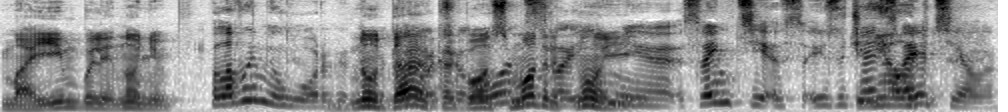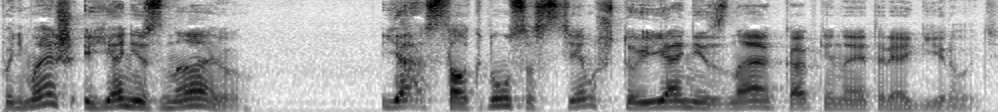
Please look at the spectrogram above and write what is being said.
моим, блин, ну, не, Половыми органами. Ну да, короче. как бы он смотрит, ну, своими- своим те... изучает я свое вот- тело. Понимаешь, и я не знаю. Я столкнулся с тем, что я не знаю, как мне на это реагировать.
